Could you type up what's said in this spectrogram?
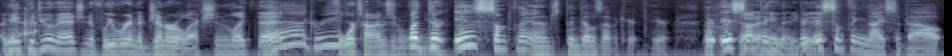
I mean, could you imagine if we were in a general election like that? Yeah, agreed. Four times in one But year. there is something, and I'm just playing devil's advocate here. There oh, is God, something. you There is that. something nice about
